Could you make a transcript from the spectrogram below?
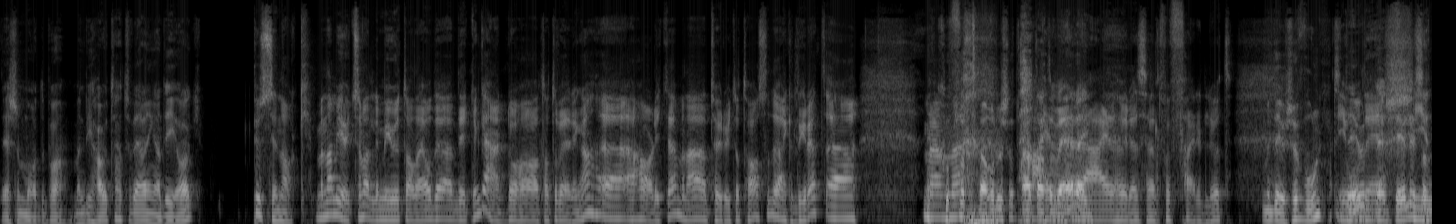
Det er ikke måte på. Men de har jo tatoveringer, de òg. Pussig nok. Men de gjør ikke så veldig mye ut av det. Og det, det er ikke noe gærent å ha tatoveringer. Eh, jeg har det ikke, men jeg tør ikke å ta, så det er enkelt og greit. Eh, men, Hvorfor tør du ikke ta tatovering? Nei, det høres helt forferdelig ut. Men det er jo ikke vondt. Jo, det er jo det er, det er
